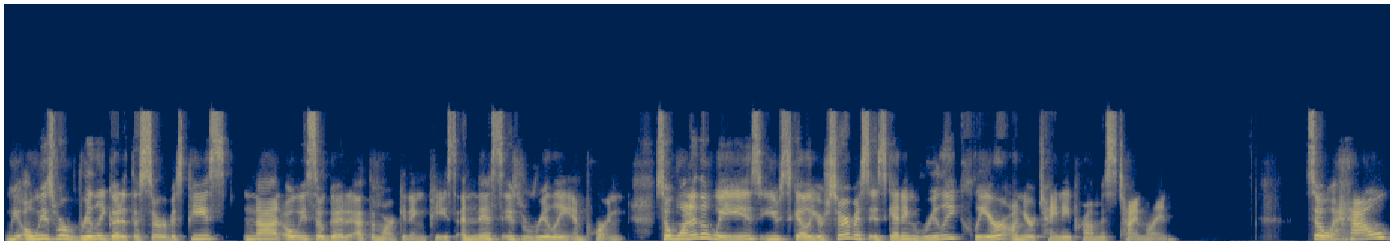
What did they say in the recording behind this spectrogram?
we always were really good at the service piece, not always so good at the marketing piece. And this is really important. So, one of the ways you scale your service is getting really clear on your tiny promise timeline. So, how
